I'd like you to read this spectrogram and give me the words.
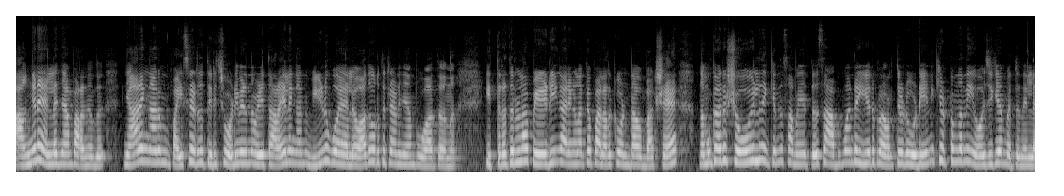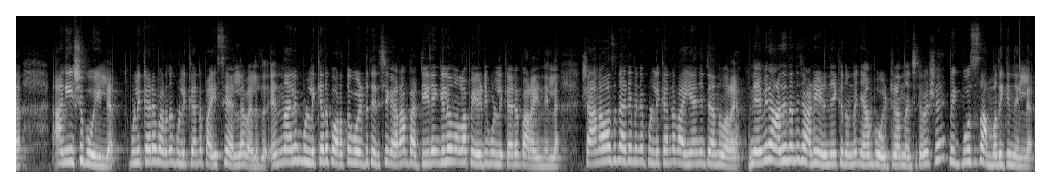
അങ്ങനെയല്ല ഞാൻ പറഞ്ഞത്. ഞാൻ എങ്ങാനും പൈസ എടുത്ത് തിരിച്ച് ഓടി വരുന്ന വഴി തറയിലെങ്ങാനും വീണ് പോയാലോ? അത് ഓർത്തിട്ടാണ് ഞാൻ പോകാത്തതെന്ന് ഇത്തരത്തിലുള്ള പേടിയും കാര്യങ്ങളൊക്കെ പലർക്കും ഉണ്ടാവും. പക്ഷേ നമുക്കൊരു ഷോയിൽ നിൽക്കുന്ന സമയത്ത് സാബുമാന്റെ ഈ ഒരു പ്രവൃത്തിയോട് കൂടി എനിക്ക് ഒട്ടും തന്നെ യോജിക്കാൻ പറ്റുന്നില്ല. അനീഷ് പോയില്ല. പുള്ളിക്കാരൻ പറഞ്ഞു പുള്ളിക്കാരൻ പൈസയല്ല വലുത്. എന്നാലും പുള്ളിക്കാരൻ പുറത്ത് പോയിട്ട് തിരിച്ച് കയറാൻ പറ്റിയില്ലെങ്കിലും എന്നുള്ള പേടി പുള്ളിക്കാരൻ പറയുന്നില്ല. ഷാനവാസ് കാര്യം പിന്നെ പുള്ളിക്കാരൻ വയ്യാഞ്ഞിട്ടാന്ന് പറയാം. നെവിൻ ആദ്യം തന്നെ ചാടി എഴുന്നേക്കുന്നുണ്ട്. ഞാൻ പോയിട്ടാന്ന് വെച്ചിട്ട്. പക്ഷേ ബിഗ് ബോസ് സമ്മതിക്കുന്നില്ല.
